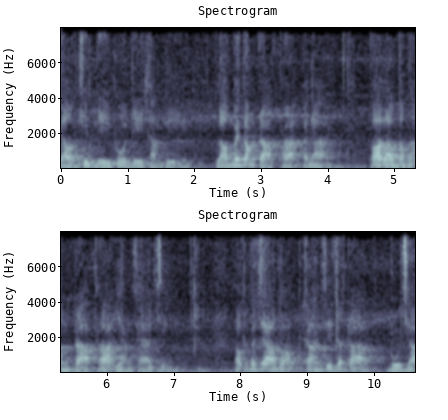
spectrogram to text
เราคิดดีพูดดีทำดี เราไม่ต้องกราบพระก็ได้ เพราะเรากำลังกราบพระอย่างแท้จริง พระพุทธเจ้าบอกการที่จะกราบบูชา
